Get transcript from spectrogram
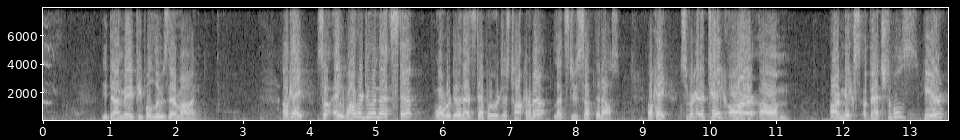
you done made people lose their mind. Okay, so hey, while we're doing that step, while we're doing that step we were just talking about, let's do something else. Okay, so we're going to take our um, our mix of vegetables here.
